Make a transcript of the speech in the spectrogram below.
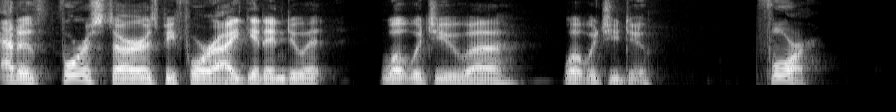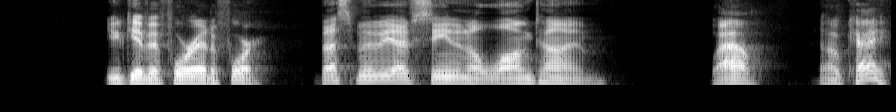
out of four stars. Before I get into it, what would you uh what would you do? four You give it four out of four. best movie I've seen in a long time. Wow. Okay.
